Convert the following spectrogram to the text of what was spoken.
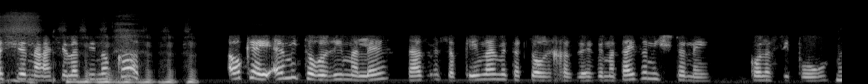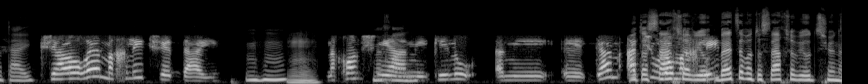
השינה של התינוקות. אוקיי, הם מתעוררים מלא, ואז מספקים להם את הצורך הזה, ומתי זה משתנה, כל הסיפור? מתי? כשההורה מחליט שדי. מהמם. נכון? שנייה, נכון. אני כאילו, אני, אה, גם עד שהוא לא מחליט... ייעוץ- בעצם את עושה עכשיו ייעוץ שינה.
